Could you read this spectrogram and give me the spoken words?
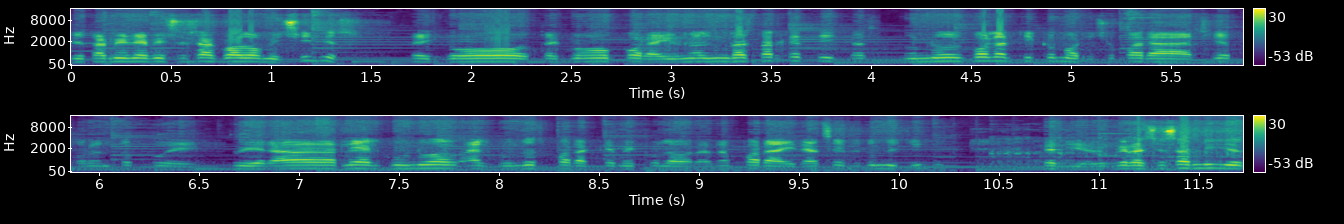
yo también a veces hago a domicilios. Tengo, tengo por ahí unas, unas tarjetitas, unos volanticos, como dicho, para si de pronto pues, pudiera darle alguno, algunos para que me colaboraran para ir a hacer el domicilio. Pero yo, gracias a mí, yo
